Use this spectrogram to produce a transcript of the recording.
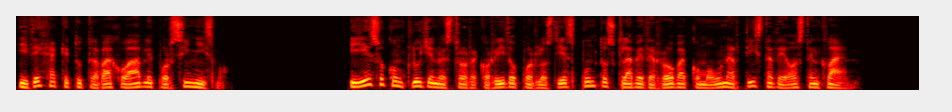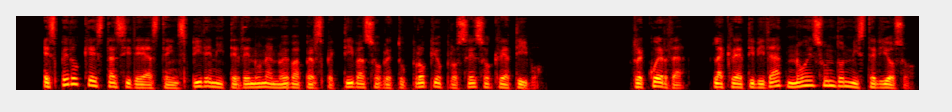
y deja que tu trabajo hable por sí mismo. Y eso concluye nuestro recorrido por los 10 puntos clave de Roba como un artista de Austin Klein. Espero que estas ideas te inspiren y te den una nueva perspectiva sobre tu propio proceso creativo. Recuerda, la creatividad no es un don misterioso,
